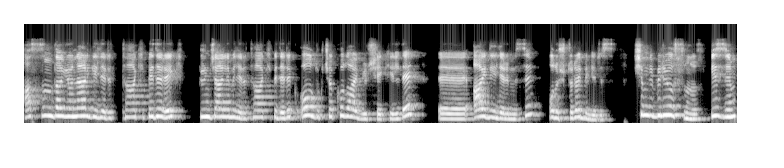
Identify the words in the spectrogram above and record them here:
Aslında yönergeleri takip ederek, güncellemeleri takip ederek oldukça kolay bir şekilde e, ID'lerimizi oluşturabiliriz. Şimdi biliyorsunuz bizim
